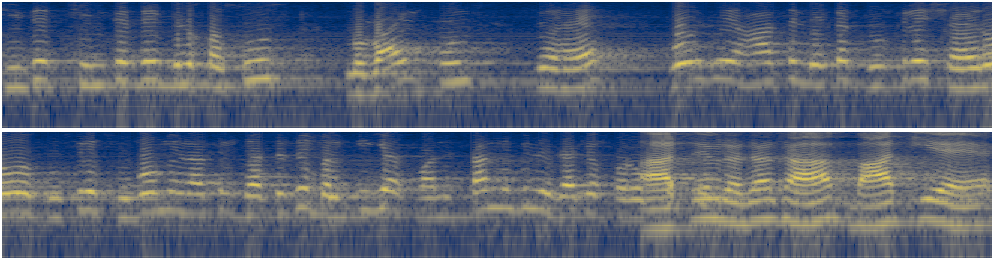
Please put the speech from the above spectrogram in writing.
चीज़ें छीनते थे बिलखसूस मोबाइल फ़ोन जो है वो जो यहाँ से लेकर दूसरे शहरों और दूसरे सूबों में न सिर्फ़ जाते थे बल्कि ये अफ़गानिस्तान में भी ले जाकर आतिफ रजा साहब बात यह है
